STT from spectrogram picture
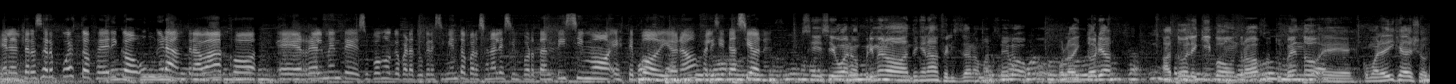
en el tercer puesto. Federico, un gran trabajo. Eh, realmente supongo que para tu crecimiento personal es importantísimo este podio, ¿no? Felicitaciones. Sí, sí, bueno, primero, antes que nada, felicitar a Marcelo por, por la victoria, a todo el equipo, un trabajo estupendo. Eh, como le dije a ellos,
